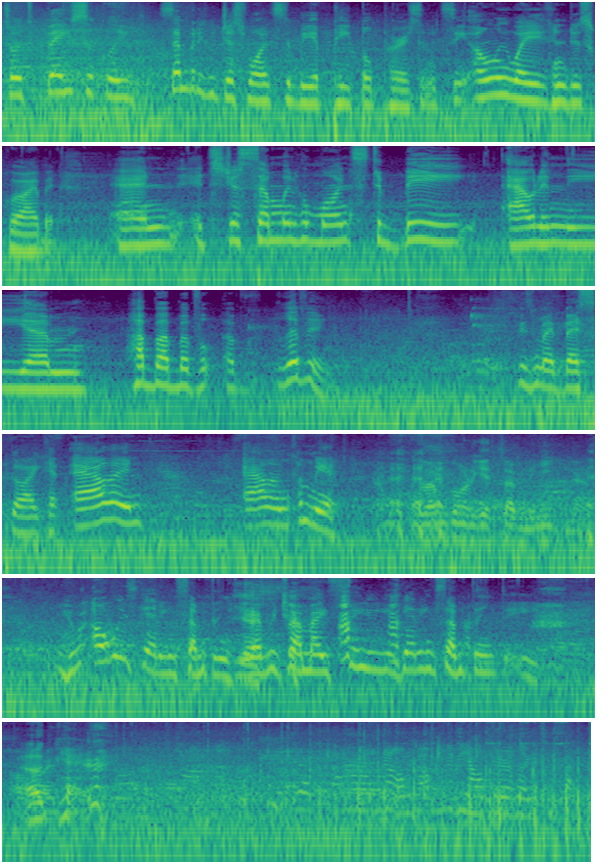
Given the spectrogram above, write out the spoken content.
So it's basically somebody who just wants to be a people person. It's the only way you can describe it. And it's just someone who wants to be out in the um, hubbub of, of living. This is my best guy. Kept Alan, Alan, come here. Well, I'm going to get something to eat now. You're always getting something to eat. Yes. Every time I see you, you're getting something to eat. Okay. No, I'm not gonna be out there like two seconds.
